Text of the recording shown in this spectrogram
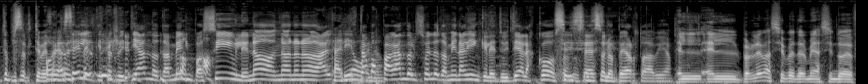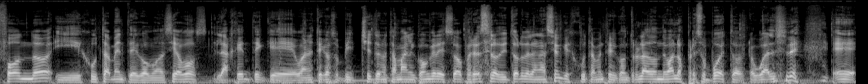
te pensás te pensás que es él el que está tuiteando también, imposible. No, no, no, no. al- Estamos bueno. pagando el sueldo también a alguien que le tuitea las cosas. Sí, o sea, sí, eso es lo peor todavía. El, el problema siempre termina siendo de fondo y justamente, como decías vos, la gente que, bueno, en este caso Pichetto no está mal en el Congreso, pero es el auditor de la Nación que es justamente el controla dónde van los presupuestos, lo cual eh,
